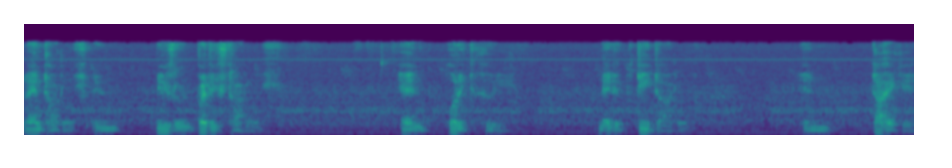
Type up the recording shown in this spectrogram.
land titles in New Zealand, British titles, and Horitikuri, native deed title in Taheke,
